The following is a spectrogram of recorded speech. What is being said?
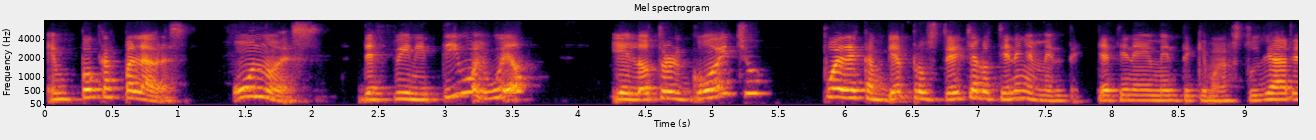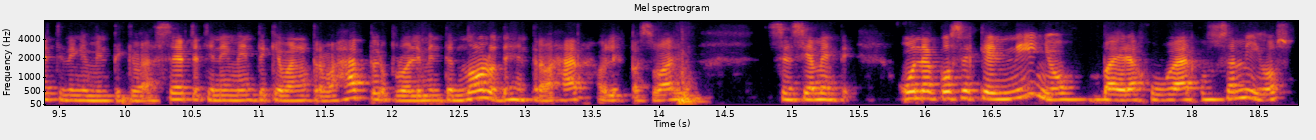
En pocas palabras, uno es definitivo el will y el otro el going to puede cambiar, pero ustedes ya lo tienen en mente. Ya tienen en mente que van a estudiar, ya tienen en mente que van a hacer, ya tienen en mente que van a trabajar, pero probablemente no los dejen trabajar o les pasó algo. Sencillamente, una cosa es que el niño va a ir a jugar con sus amigos,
